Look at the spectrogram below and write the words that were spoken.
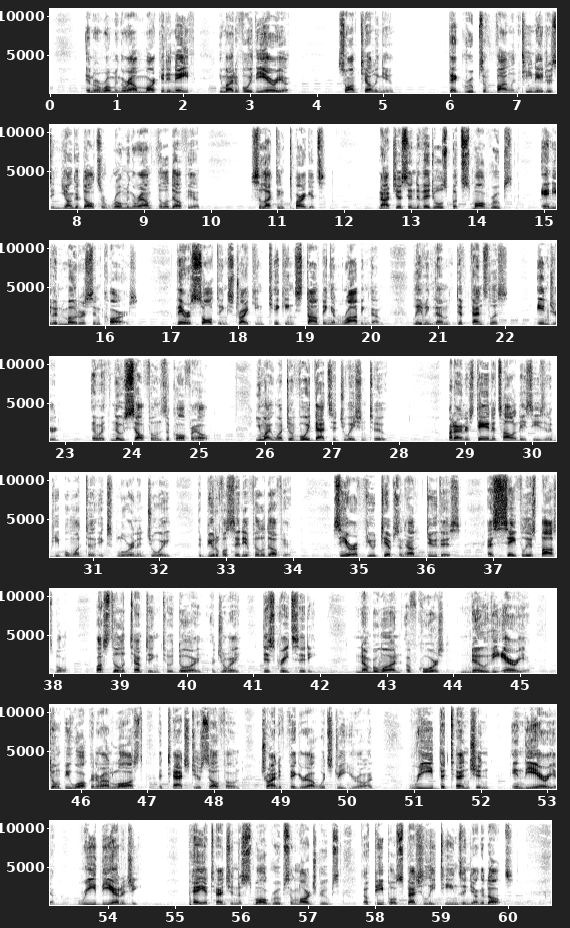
and were roaming around Market and 8th, you might avoid the area. So I'm telling you that groups of violent teenagers and young adults are roaming around Philadelphia, selecting targets, not just individuals, but small groups and even motorists and cars. They are assaulting, striking, kicking, stomping, and robbing them, leaving them defenseless, injured, and with no cell phones to call for help. You might want to avoid that situation too. But I understand it's holiday season and people want to explore and enjoy the beautiful city of Philadelphia. So here are a few tips on how to do this as safely as possible while still attempting to enjoy, enjoy this great city. Number one, of course, know the area. Don't be walking around lost, attached to your cell phone, trying to figure out which street you're on. Read the tension in the area, read the energy. Pay attention to small groups and large groups of people, especially teens and young adults.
